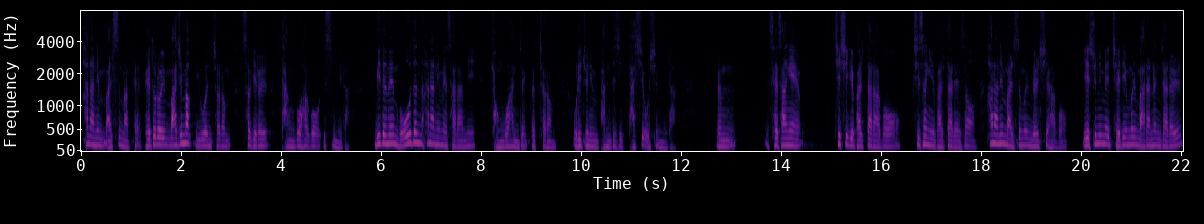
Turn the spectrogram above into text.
하나님 말씀 앞에 베드로의 마지막 유언처럼 서기를 당부하고 있습니다. 믿음의 모든 하나님의 사람이 경고한 것처럼 우리 주님 반드시 다시 오십니다. 그럼 세상에 지식이 발달하고 지성이 발달해서 하나님 말씀을 멸시하고 예수님의 재림을 말하는 자를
